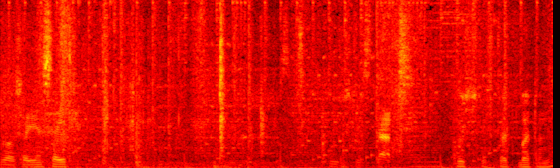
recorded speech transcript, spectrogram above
So also inside. Push the start button.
